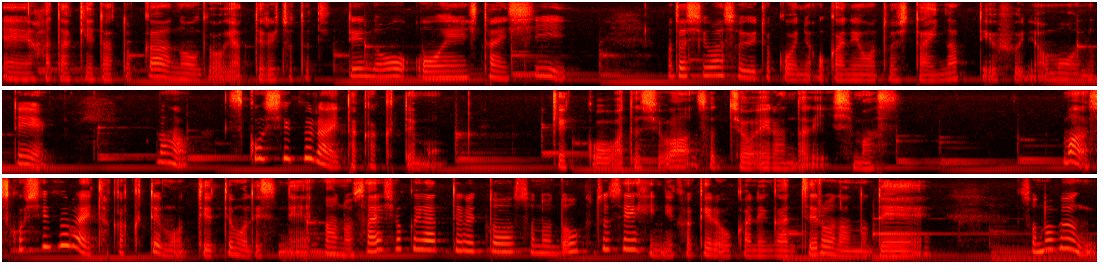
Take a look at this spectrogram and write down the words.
えー、畑だとか農業をやってる人たちっていうのを応援したいし私はそういうところにお金を落としたいなっていうふうに思うのでまあ少しぐらい高くても結構私はそっちを選んだりします。まあ少しぐらい高くてもって言ってもですねあの菜食やってるとその動物製品にかけるお金がゼロなのでその分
